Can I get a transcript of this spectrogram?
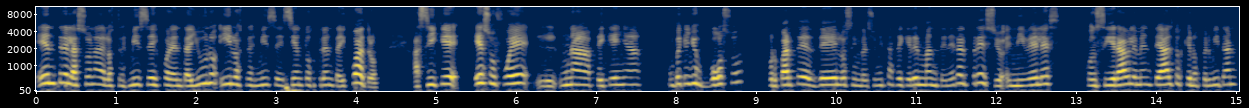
entre la zona de los 3.641 y los 3.634. Así que eso fue una pequeña, un pequeño esbozo por parte de los inversionistas de querer mantener el precio en niveles considerablemente altos que nos permitan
